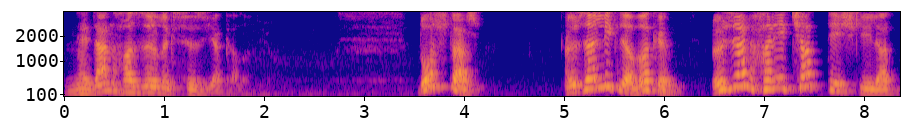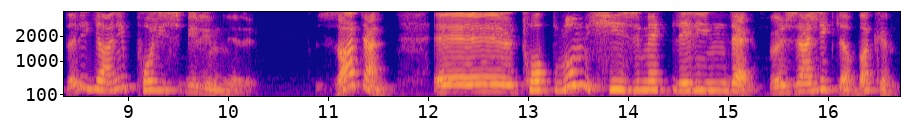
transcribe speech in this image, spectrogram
neden hazırlıksız yakalanıyor? Dostlar özellikle bakın özel harekat teşkilatları yani polis birimleri zaten e, toplum hizmetlerinde özellikle bakın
